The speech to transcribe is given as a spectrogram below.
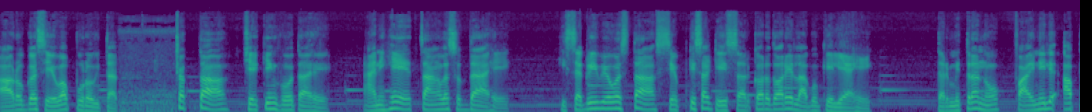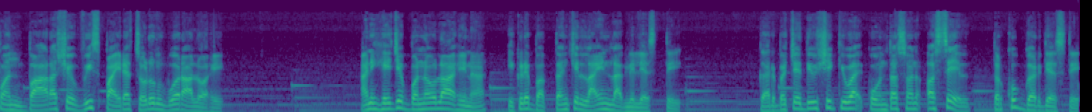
आरोग्य सेवा पुरवितात. शकता चेकिंग होत आहे. आणि हे चांगलंसुद्धा आहे. ही सगळी व्यवस्था सेफ्टीसाठी सरकारद्वारे लागू केली आहे. तर मित्रांनो फायनली आपण बाराशे वीस पायऱ्या चढून वर आलो आहे. आणि हे जे बनवलं आहे ना इकडे भक्तांची लाईन लागलेली असते. गरब्याच्या दिवशी किंवा कोणता सण असेल तर खूप गर्दी असते.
